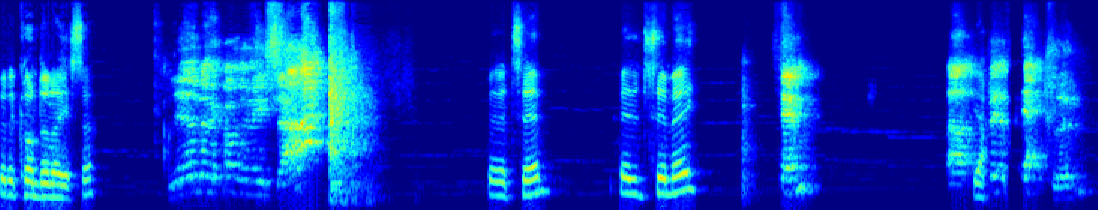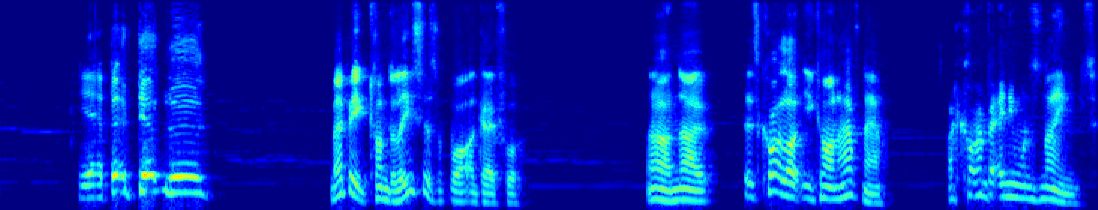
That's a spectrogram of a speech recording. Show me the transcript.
bit of Condoleezza, Little bit of Condoleezza. bit of Tim, Bit of Timmy. Tim. Uh, Yeah. Bit of Declan. Yeah, bit of Declan. Maybe Condoleezza is what I'll go for. Oh no, there's quite a lot you can't have now. I can't remember anyone's names.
